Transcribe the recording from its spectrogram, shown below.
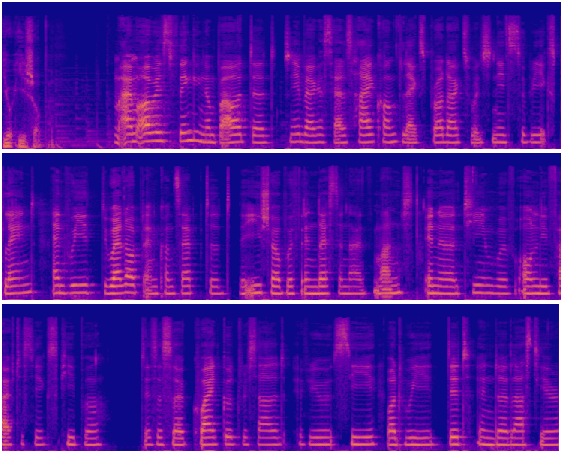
your e-shop? I'm always thinking about that Schneeberger sells high complex products which needs to be explained. And we developed and concepted the e-shop within less than nine months in a team with only five to six people. This is a quite good result if you see what we did in the last year.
